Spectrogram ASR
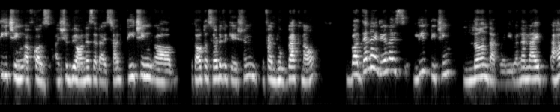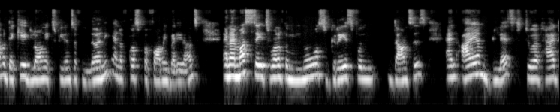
teaching. Of course, I should be honest that I started teaching uh, without a certification, if I look back now. But then I realized leave teaching, learn that very well. And I, I have a decade long experience of learning and, of course, performing belly dance. And I must say, it's one of the most graceful dances. And I am blessed to have had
